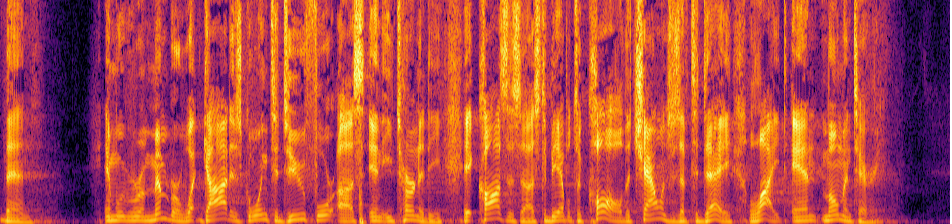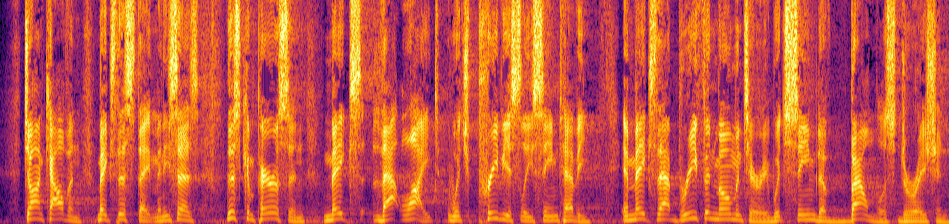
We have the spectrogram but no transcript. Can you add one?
then. And we remember what God is going to do for us in eternity, it causes us to be able to call the challenges of today light and momentary. John Calvin makes this statement. He says, This comparison makes that light which previously seemed heavy, and makes that brief and momentary which seemed of boundless duration.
